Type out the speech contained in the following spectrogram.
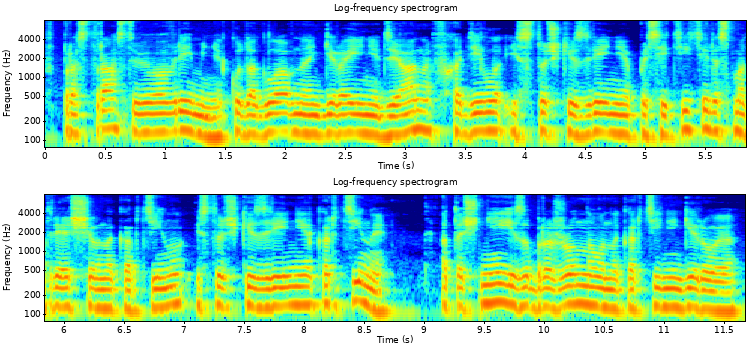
в пространстве во времени, куда главная героиня Диана входила и с точки зрения посетителя, смотрящего на картину, и с точки зрения картины – а точнее изображенного на картине героя,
